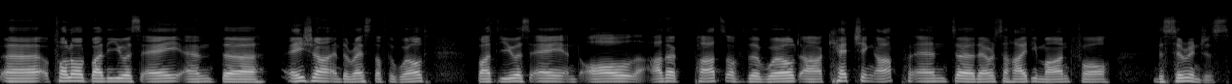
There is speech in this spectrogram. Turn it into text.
uh, followed by the USA and uh, Asia and the rest of the world. But the USA and all other parts of the world are catching up, and there is a high demand for the syringes.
